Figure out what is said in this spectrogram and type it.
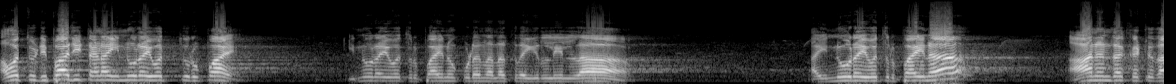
ಅವತ್ತು ಡಿಪಾಸಿಟ್ ಹಣ ಇನ್ನೂರೈವತ್ತು ರೂಪಾಯಿ. ಇನ್ನೂರೈವತ್ತು ರೂಪಾಯಿನೂ ಕೂಡ ನನ್ನ ಹತ್ರ ಇರಲಿಲ್ಲ. ಆ ಇನ್ನೂರೈವತ್ತು ರೂಪಾಯಿನ ಆನಂದ ಕಟ್ಟದ.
